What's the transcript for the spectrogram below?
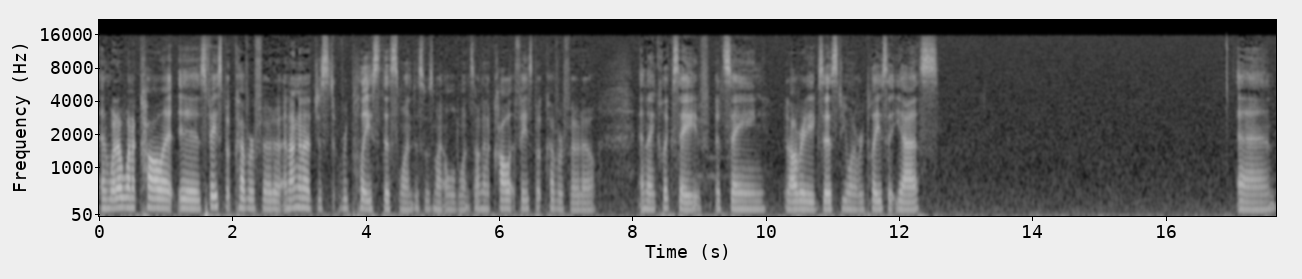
And what I want to call it is Facebook cover photo. And I'm going to just replace this one. This was my old one. So I'm going to call it Facebook cover photo. And then click Save. It's saying it already exists. Do you want to replace it? Yes. And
